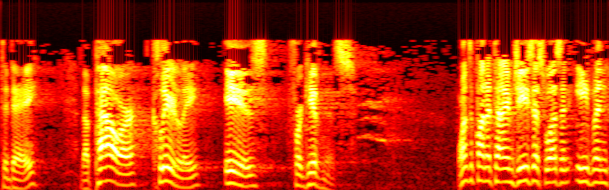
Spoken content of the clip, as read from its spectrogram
today? The power, clearly, is forgiveness. Once upon a time, Jesus wasn't even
